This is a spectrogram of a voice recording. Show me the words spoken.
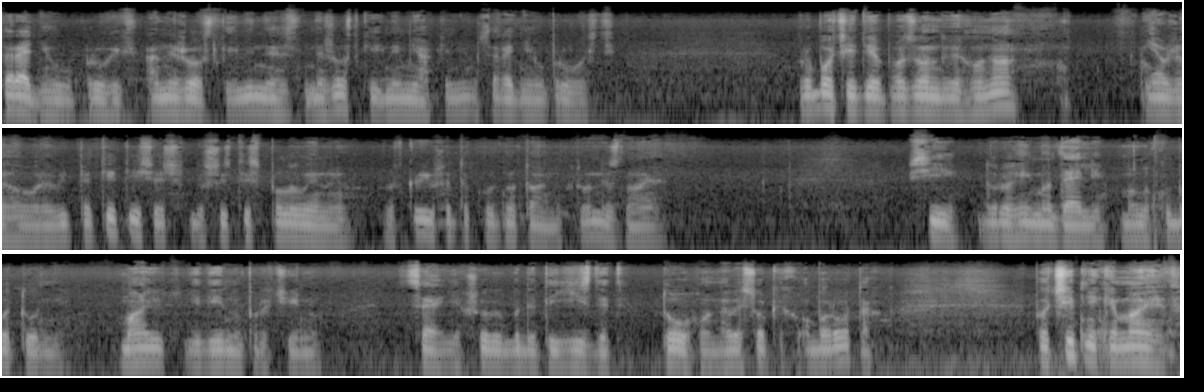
середню упругість, а не жорсткий. Він не, не жорсткий і не м'який, він середньої упругості. Робочий діапазон двигуна, я вже говорив, від 5 тисяч до 6,5. Розкривши таку одну тайну, хто не знає. Всі дорогі моделі, малокубатурні, мають єдину причину. Це якщо ви будете їздити довго на високих оборотах, Подшипники мають,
